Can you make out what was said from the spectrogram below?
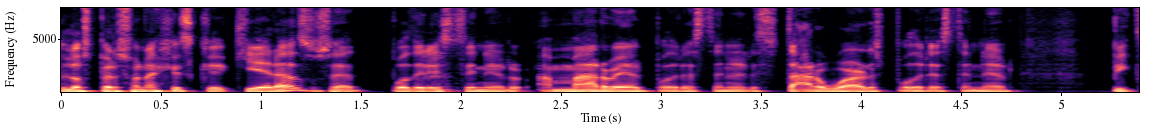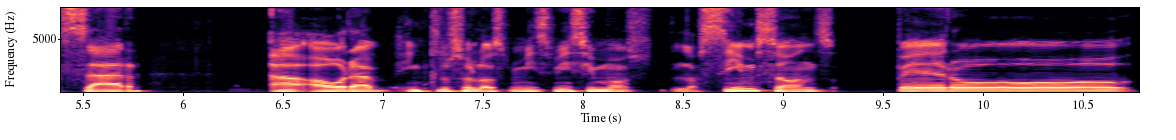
los personajes que quieras. O sea, podrías Sí. tener a Marvel, podrías tener Star Wars, podrías tener Pixar. Ah, ahora incluso los mismísimos, los Simpsons. Pero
